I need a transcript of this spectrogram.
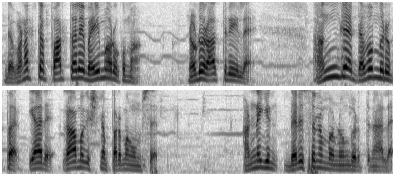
இந்த வனத்தை பார்த்தாலே பயமாக இருக்குமா? நடு ராத்திரியில் அங்கே தவம் இருப்பார். யார்? ராமகிருஷ்ண பரமஹம்சர். அன்னையின் தரிசனம் பண்ணுங்கிறதுனால.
